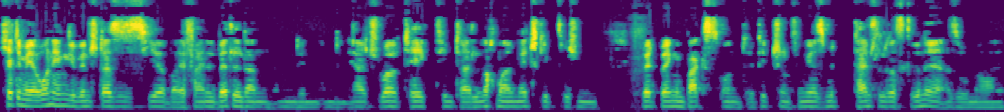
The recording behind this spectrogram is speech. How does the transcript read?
Ich hätte mir ohnehin gewünscht, dass es hier bei Final Battle dann um den, um den RH World Take Team Title nochmal ein Match gibt zwischen Red Bang Bucks und Addiction. Von mir ist mit Timeshield das drinne, also mal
